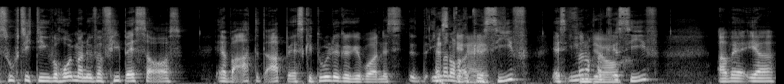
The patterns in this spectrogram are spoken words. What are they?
sucht sich die Überholmanöver viel besser aus. Er wartet ab, er ist geduldiger geworden, er ist immer es noch gereicht. aggressiv, er ist immer Find noch aggressiv, auch. aber er,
